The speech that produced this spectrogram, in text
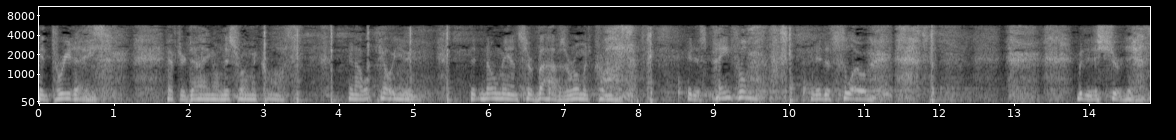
in three days after dying on this Roman cross. And I will tell you that no man survives a Roman cross. It is painful and it is slow, but it is sure death.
